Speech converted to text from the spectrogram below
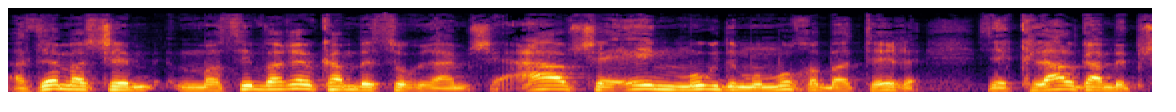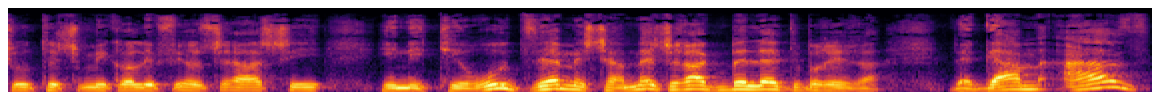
אז זה מה שמוסיף הרב כאן בסוגריים, שאף שאין מוקדם ומאוחר בתרא, זה כלל גם בפשוט שמיקרו לפי רש"י, הנה תירוץ זה משמש רק בלית ברירה. וגם אז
